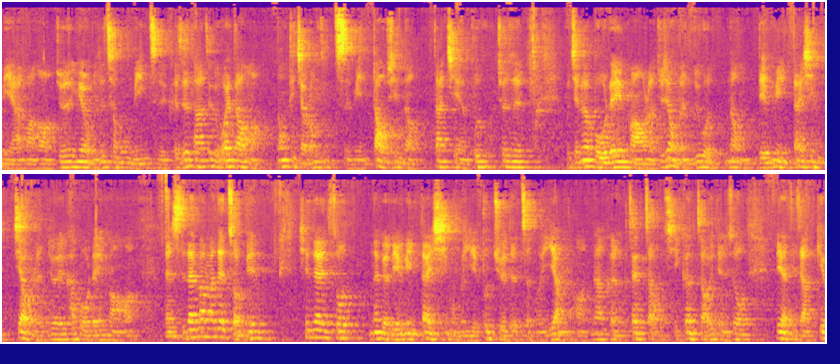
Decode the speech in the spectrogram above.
名嘛，哈，就是因为我们是称呼名字，可是他这个外道哦，弄比较弄指名道姓哦，但其实不就是，我觉得无礼貌了。就像我们如果那种连名带姓叫人，就会看无礼貌哦。但时代慢慢在转变，现在说那个连名带姓，我们也不觉得怎么样哦。那可能在早期更早一点说，你也是讲叫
